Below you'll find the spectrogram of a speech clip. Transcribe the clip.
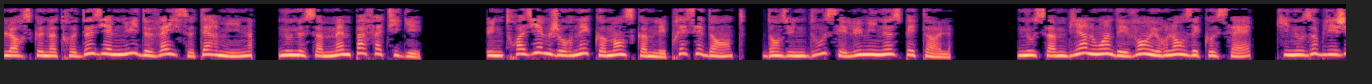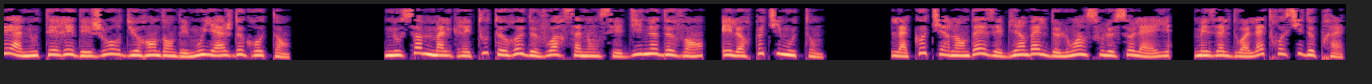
Lorsque notre deuxième nuit de veille se termine, nous ne sommes même pas fatigués. Une troisième journée commence comme les précédentes, dans une douce et lumineuse pétole. Nous sommes bien loin des vents hurlants écossais, qui nous obligeaient à nous terrer des jours durant dans des mouillages de gros temps. Nous sommes malgré tout heureux de voir s'annoncer dix nœuds de vent, et leurs petits moutons. La côte irlandaise est bien belle de loin sous le soleil, mais elle doit l'être aussi de près.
